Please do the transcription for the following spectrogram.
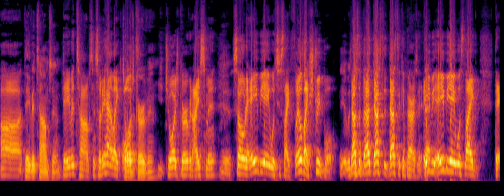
uh, David Thompson, David Thompson. So they had like George all, Gervin. George Gervin, Iceman. Yeah. So the ABA was just like it was like street ball. Yeah, that's the that, that's the that's the comparison. That- ABA, ABA was like the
